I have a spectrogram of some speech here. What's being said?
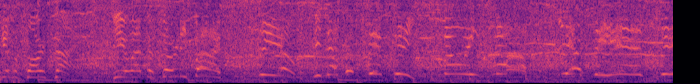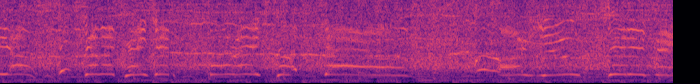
to the far side. Gio at the 35. Gio, he's at the 50. No, he's not. Yes, he is. Gio, he's gonna take it for a touchdown. Are you kidding me?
